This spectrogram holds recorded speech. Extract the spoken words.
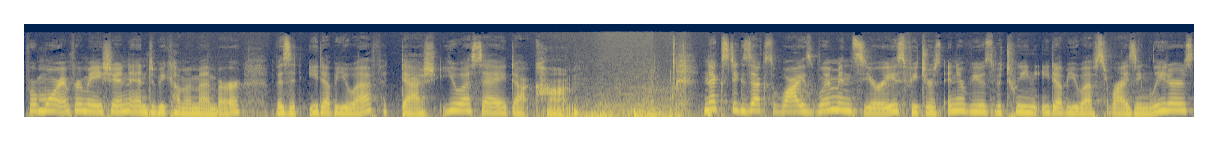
For more information and to become a member, visit ewf usa.com. Next Exec's Wise Women series features interviews between EWF's rising leaders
